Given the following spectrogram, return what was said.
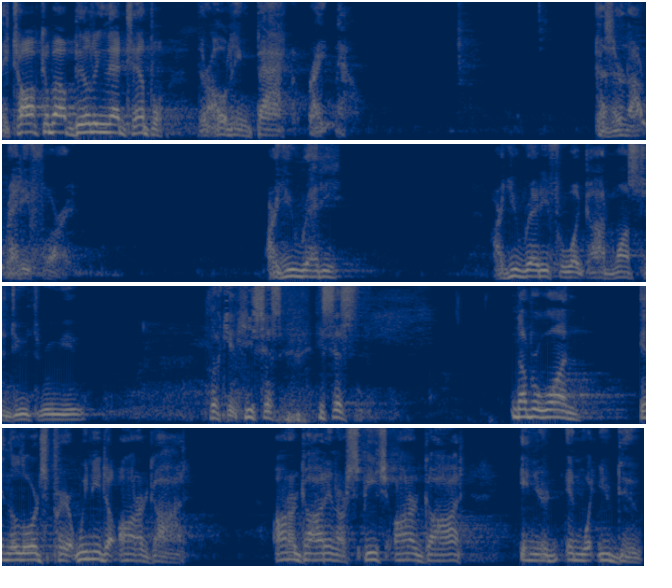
They talk about building that temple. They're holding back right now because they're not ready for it. Are you ready? Are you ready for what God wants to do through you? Look at, he says, he says, number one, in the Lord's Prayer, we need to honor God. Honor God in our speech, honor God in your, in what you do.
